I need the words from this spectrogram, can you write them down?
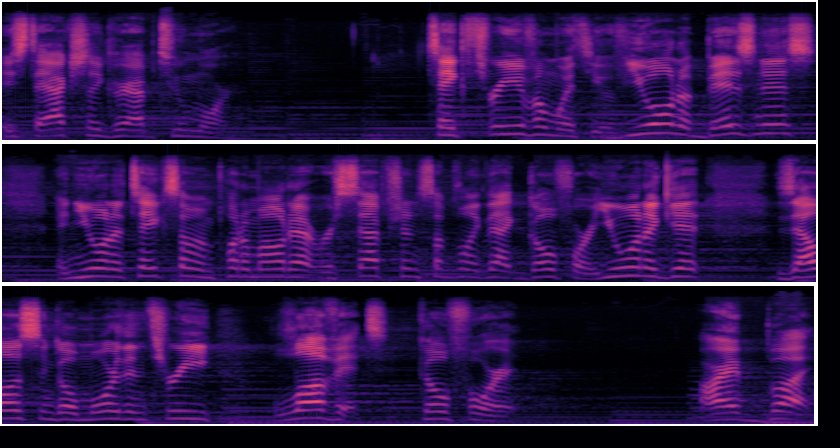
is to actually grab two more. Take three of them with you. If you own a business and you want to take some and put them out at reception, something like that, go for it. You want to get zealous and go more than three, love it. Go for it. All right, but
